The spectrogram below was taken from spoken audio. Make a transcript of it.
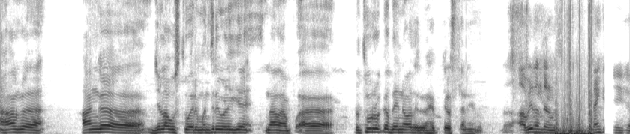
ಹಾಗೂ ಹಂಗ ಜಿಲ್ಲಾ ಉಸ್ತುವಾರಿ ಮಂತ್ರಿಗಳಿಗೆ ನಾನು ಋತುಪೂರ್ವಕ ಹೃತ್ಪೂರ್ವಕ ಧನ್ಯವಾದಗಳು ತಿಳಿಸ್ತೇನೆ ಅಭಿನಂದನೆ ಥ್ಯಾಂಕ್ ಯು ಈಗ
